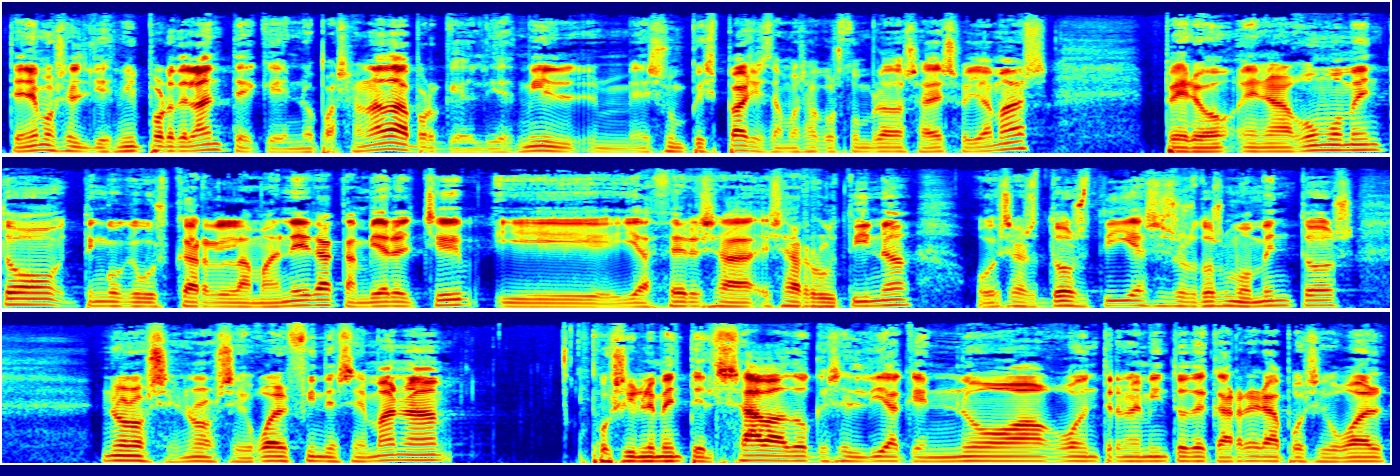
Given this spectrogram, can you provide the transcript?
Tenemos el 10.000 por delante, que no pasa nada porque el 10.000 es un pispás y estamos acostumbrados a eso ya más pero en algún momento tengo que buscar la manera, cambiar el chip y, hacer esa, esa, rutina o esos dos días, esos dos momentos. No lo sé, no lo sé. Igual el fin de semana, posiblemente el sábado, que es el día que no hago entrenamiento de carrera, pues igual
